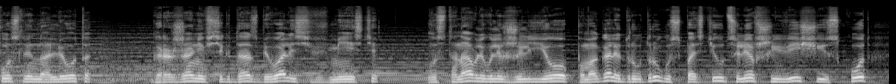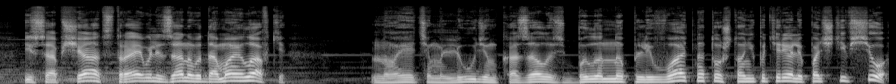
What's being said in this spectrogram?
после налета горожане всегда сбивались вместе, восстанавливали жилье, помогали друг другу спасти уцелевшие вещи и скот и сообща отстраивали заново дома и лавки – но этим людям, казалось, было наплевать на то, что они потеряли почти все,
